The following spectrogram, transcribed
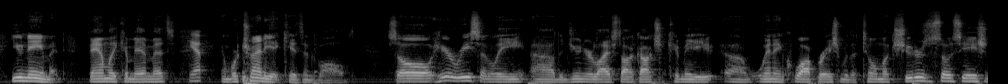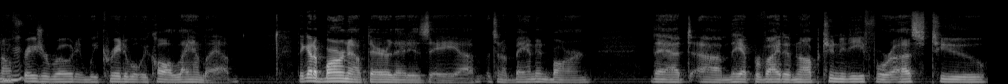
you name it, family commitments. Mm-hmm. Yep. And we're trying to get kids involved. So here recently, uh, the Junior Livestock Auction Committee uh, went in cooperation with the Tillamook Shooters Association Mm-hmm. on Fraser Road, and we created what we call a land lab. They got a barn out there that is a uh, it's an abandoned barn that um, they have provided an opportunity for us to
